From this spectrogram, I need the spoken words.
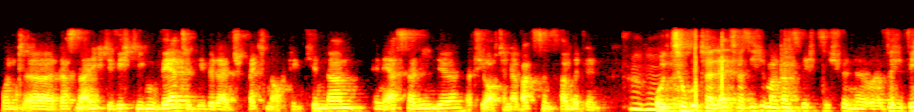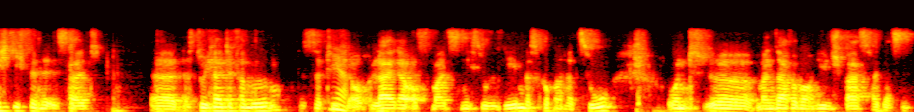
Und äh, das sind eigentlich die wichtigen Werte, die wir da entsprechend auch den Kindern in erster Linie, natürlich auch den Erwachsenen vermitteln. Mhm. Und zu guter Letzt, was ich immer ganz wichtig finde oder wichtig finde, ist halt äh, das Durchhaltevermögen. Das ist natürlich ja. auch leider oftmals nicht so gegeben, das kommt noch dazu. Und äh, man darf aber auch nie den Spaß vergessen.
